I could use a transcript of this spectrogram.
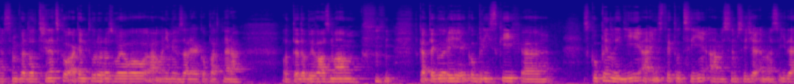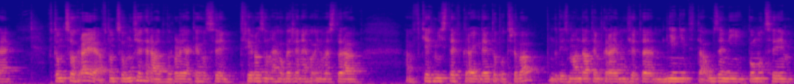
Já jsem vedl Třineckou agenturu rozvojovou a oni mi vzali jako partnera. Od té doby vás mám v kategorii jako blízkých eh, skupin lidí a institucí a myslím si, že MSID v tom, co hraje a v tom, co může hrát v roli jakéhosi přirozeného veřejného investora, v těch místech v kraji, kde je to potřeba, kdy s mandátem kraje můžete měnit ta území, pomoci jim,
